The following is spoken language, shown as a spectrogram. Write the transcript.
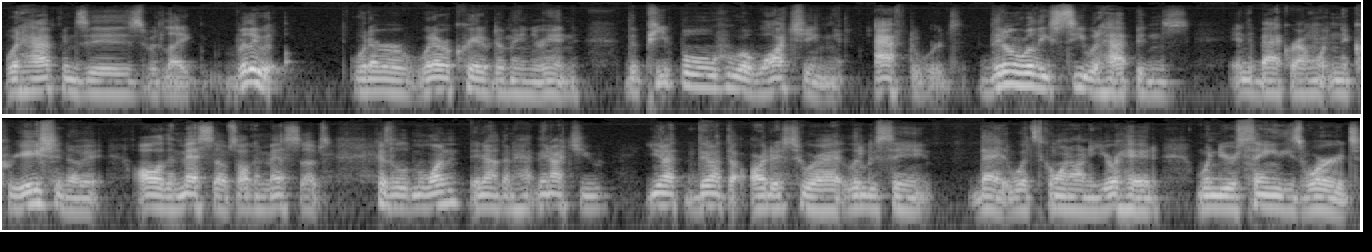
what happens is with like really whatever whatever creative domain you're in, the people who are watching afterwards, they don't really see what happens in the background in the creation of it, all the mess ups, all the mess ups. Because one, they're not gonna have, they're not you. You're not, they're not the artists who are literally saying, that what's going on in your head when you're saying these words.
